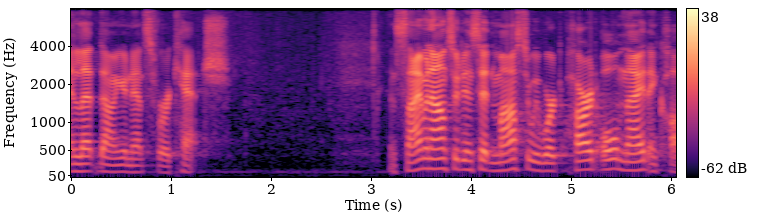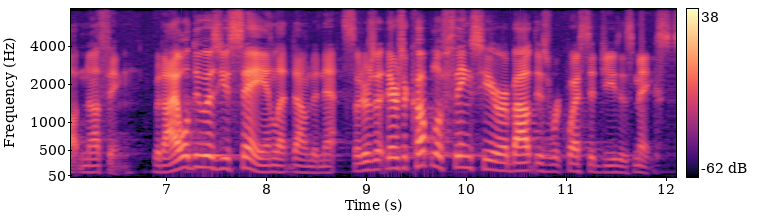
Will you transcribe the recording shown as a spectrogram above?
and let down your nets for a catch. And Simon answered and said, Master, we worked hard all night and caught nothing. But I will do as you say and let down the nets. So there's a, there's a couple of things here about this request that Jesus makes.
